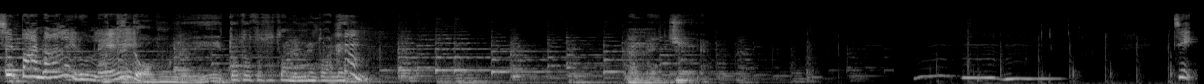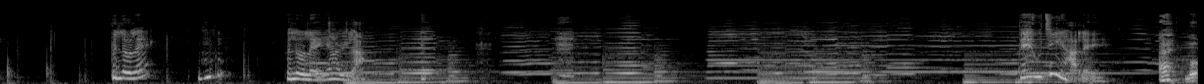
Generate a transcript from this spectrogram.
ရှင်ပါနားလေလို့လဲပြတော်ဘူးလေတော်တော်တော်တော်မင်းမင်းသွားလဲနာမည်ကြီးကြည့်ဘလို့လဲဘလို့လဲရပြီလား ဘယ်ဦးကြည့်ရလဲအဲဟို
